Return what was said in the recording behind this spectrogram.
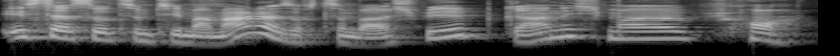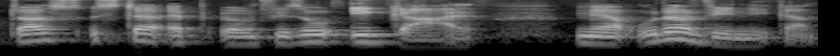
ist das so zum Thema Magersucht zum Beispiel gar nicht mal, oh, das ist der App irgendwie so egal mehr oder weniger.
